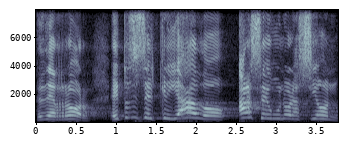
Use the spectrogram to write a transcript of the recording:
de error. Entonces el criado hace una oración.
